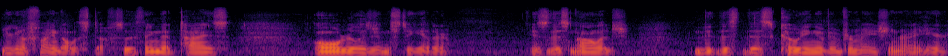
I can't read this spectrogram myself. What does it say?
you're going to find all this stuff. So the thing that ties all religions together is this knowledge th this this coding of information right here.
